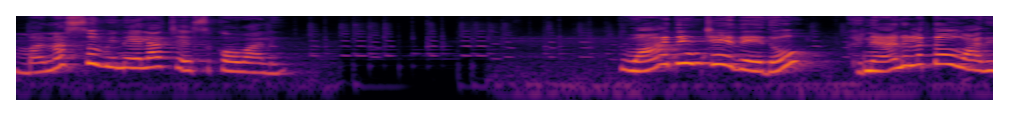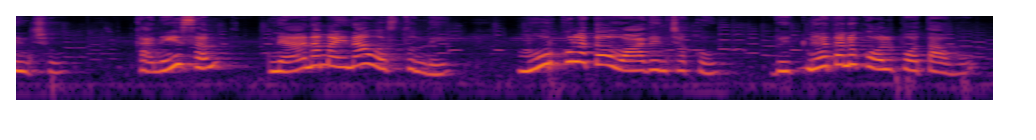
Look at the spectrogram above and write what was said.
మనస్సు వినేలా చేసుకోవాలి. వాదించేదేదో జ్ఞానులతో వాదించు. కనీసం జ్ఞానమైనా వస్తుంది. మూర్ఖులతో వాదించకు విఘ్నతను కోల్పోతావు.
